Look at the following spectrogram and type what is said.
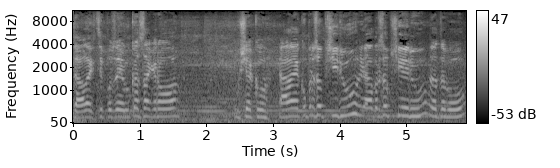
Dále chci pozdravit Lukas Agro. Už jako, já jako brzo přijdu, já brzo přijedu za tebou.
